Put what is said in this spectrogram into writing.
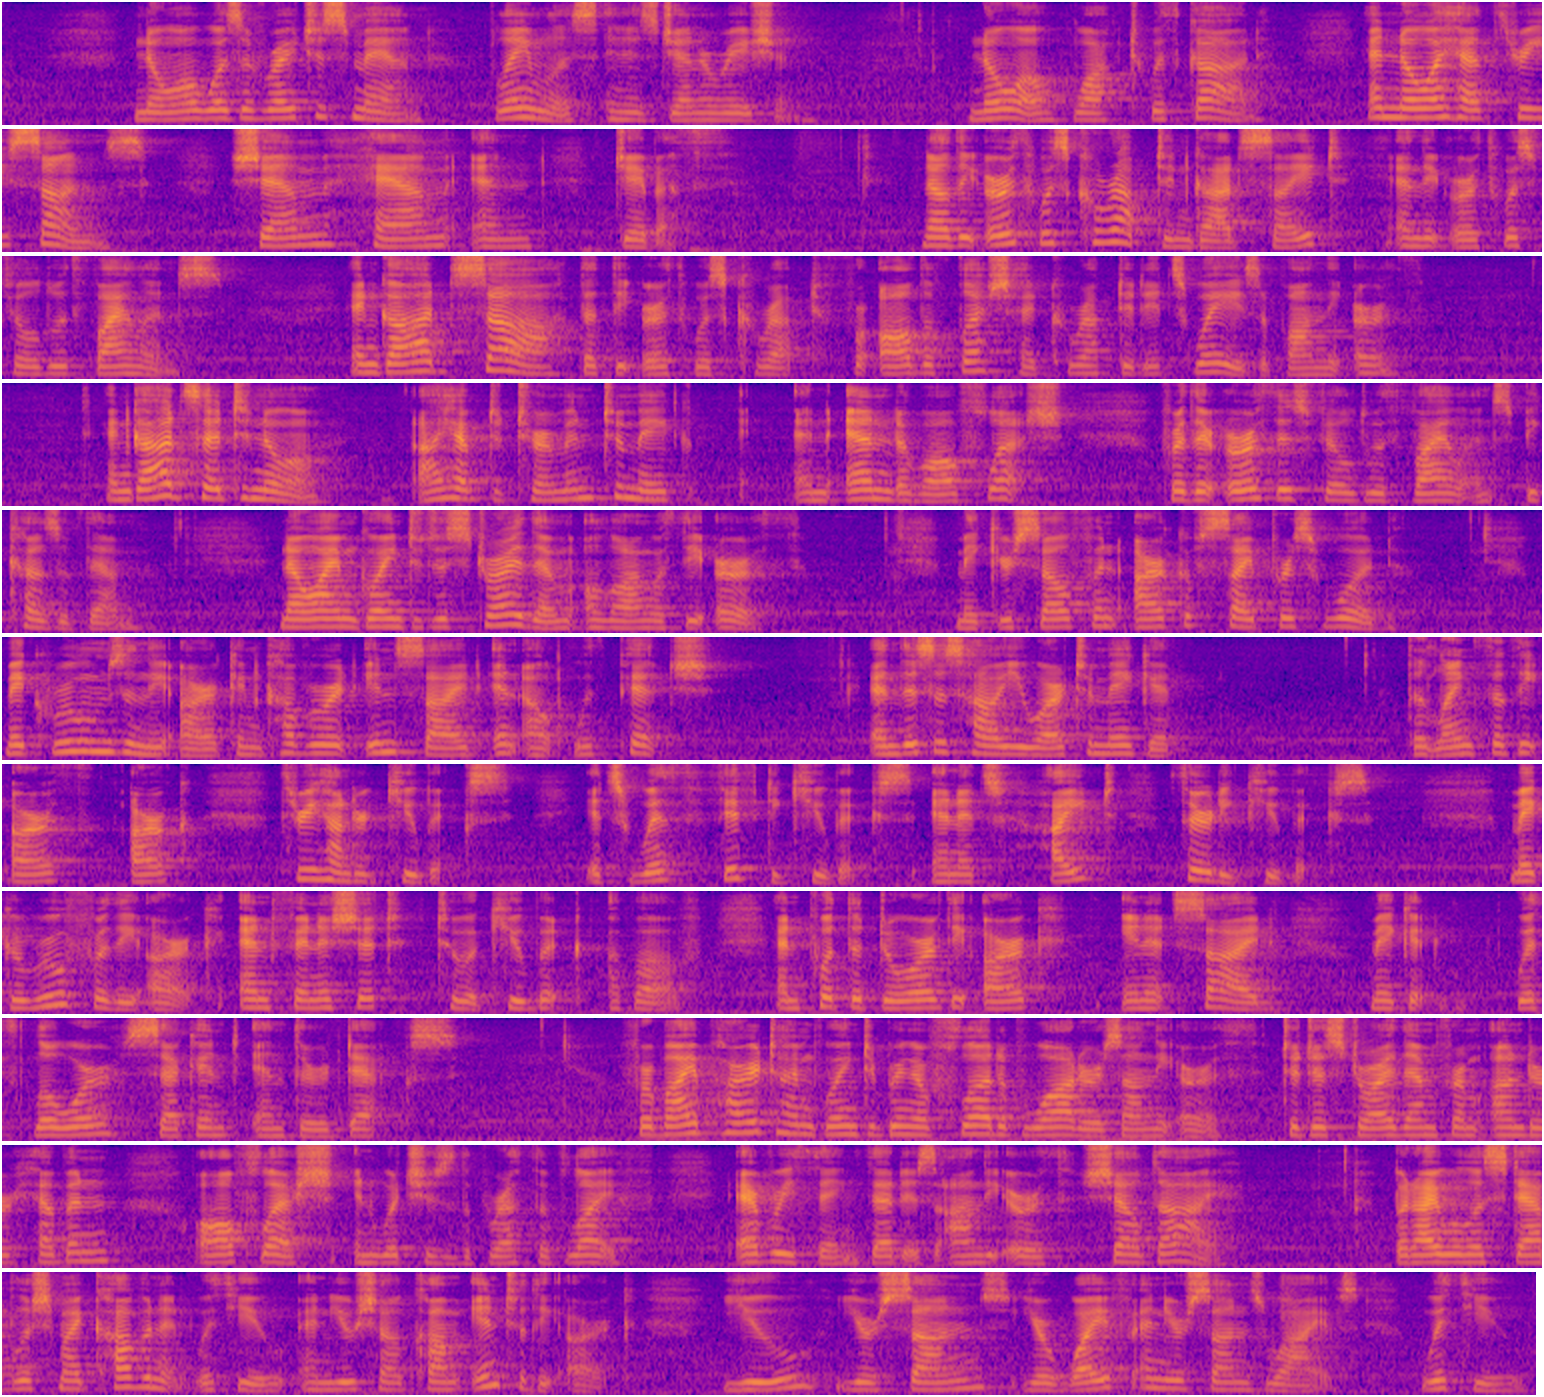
Noah was a righteous man, blameless in his generation. Noah walked with God, and Noah had three sons Shem, Ham, and Japheth. Now the earth was corrupt in God's sight, and the earth was filled with violence. And God saw that the earth was corrupt, for all the flesh had corrupted its ways upon the earth. And God said to Noah, I have determined to make an end of all flesh, for the earth is filled with violence because of them. Now I am going to destroy them along with the earth. Make yourself an ark of cypress wood. Make rooms in the ark and cover it inside and out with pitch. And this is how you are to make it the length of the ark, 300 cubits, its width, 50 cubits, and its height, 30 cubits. Make a roof for the ark and finish it to a cubit above, and put the door of the ark in its side. Make it with lower, second, and third decks. For my part, I am going to bring a flood of waters on the earth, to destroy them from under heaven, all flesh in which is the breath of life. Everything that is on the earth shall die. But I will establish my covenant with you, and you shall come into the ark, you, your sons, your wife, and your sons' wives, with you.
